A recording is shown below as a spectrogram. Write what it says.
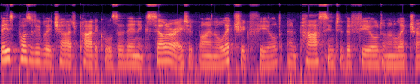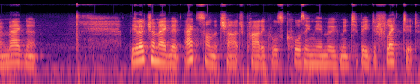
These positively charged particles are then accelerated by an electric field and pass into the field of an electromagnet. The electromagnet acts on the charged particles, causing their movement to be deflected.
